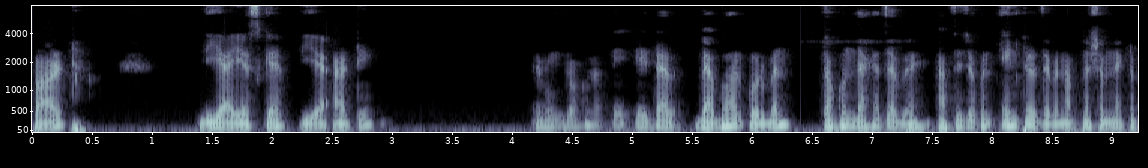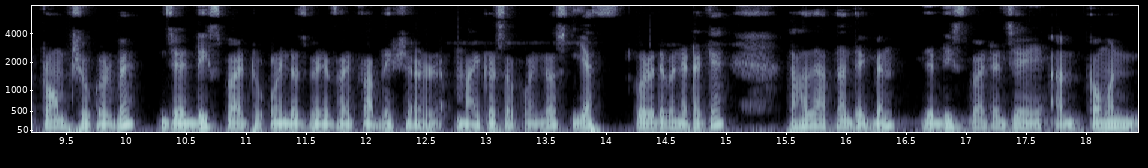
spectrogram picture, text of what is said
পার্ট ডিআইএসকে পিএআরটি এবং যখন আপনি এটা ব্যবহার করবেন তখন দেখা যাবে আপনি যখন এন্টার দেবেন, আপনার সামনে একটা প্রম্পট শো করবে যে diskpart Windows verified publisher Microsoft Windows yes করে দেবেন এটাকে। তাহলে আপনার দেখবেন যে ডিসপার্টের যে কমন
